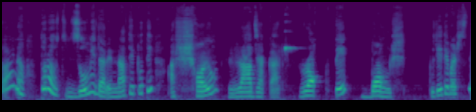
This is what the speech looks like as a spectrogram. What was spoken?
তাই না? তোরা জমিদারের জমিদারের নাতিপুতি আর স্বয়ং রাজাকার রক্তে বংশ। বুঝাইতে পারছি?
